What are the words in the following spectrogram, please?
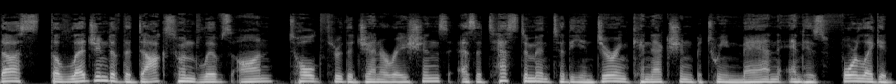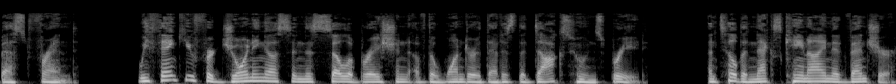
Thus, the legend of the dachshund lives on, told through the generations as a testament to the enduring connection between man and his four-legged best friend. We thank you for joining us in this celebration of the wonder that is the dachshund's breed. Until the next canine adventure,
